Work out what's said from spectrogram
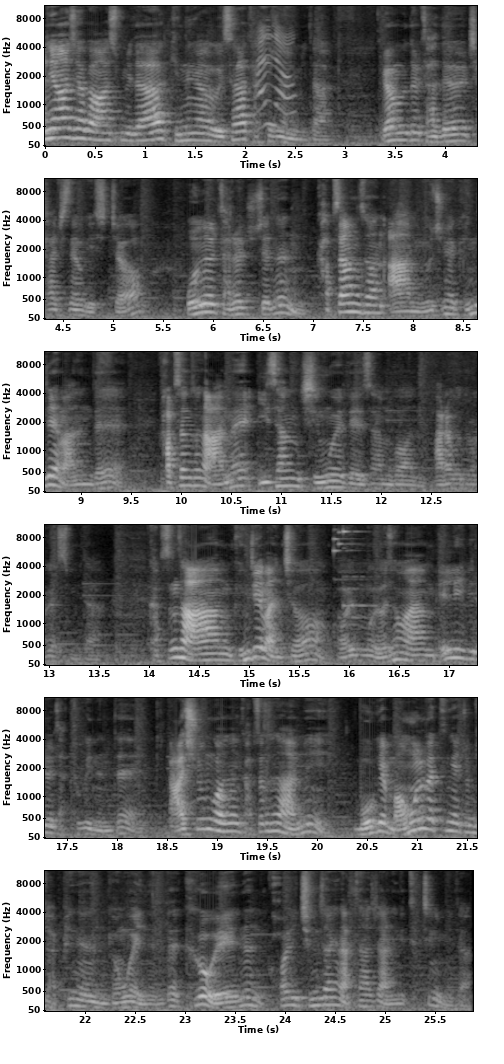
안녕하세요. 반갑습니다. 기능학 의사 박효준입니다. 여러분들 다들 잘 지내고 계시죠? 오늘 다룰 주제는 갑상선 암. 요즘에 굉장히 많은데 갑상선 암의 이상 징후에 대해서 한번 알아보도록 하겠습니다. 갑상선 암 굉장히 많죠. 거의 뭐 여성암 1, 2위를 다투고 있는데 아쉬운 거는 갑상선 암이 목에 멍울 같은 게 좀 잡히는 경우가 있는데 그거 외에는 거의 증상이 나타나지 않는 게 특징입니다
